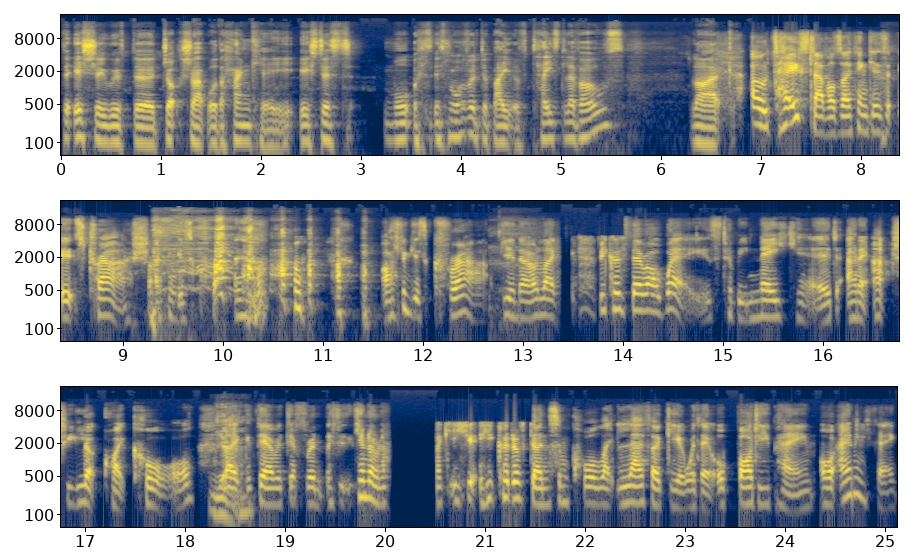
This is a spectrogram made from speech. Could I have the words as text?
the issue with the jockstrap or the hanky, it's just more. It's more of a debate of taste levels. Like oh, taste levels. I think is it's trash. I think it's. I think it's crap, you know, like because there are ways to be naked and it actually look quite cool. Yeah. Like there are different, you know, like he, he could have done some cool like leather gear with it or body paint or anything.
